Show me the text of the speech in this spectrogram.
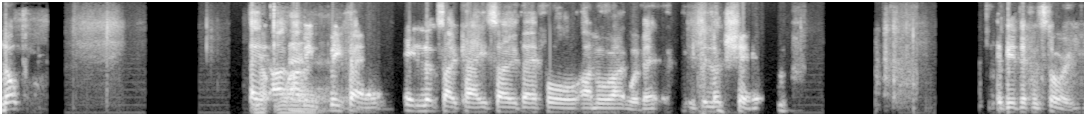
Nope. I, Not I, I well. mean, to be fair, it looks okay, so therefore I'm all right with it. If it looks shit, it'd be a different story.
